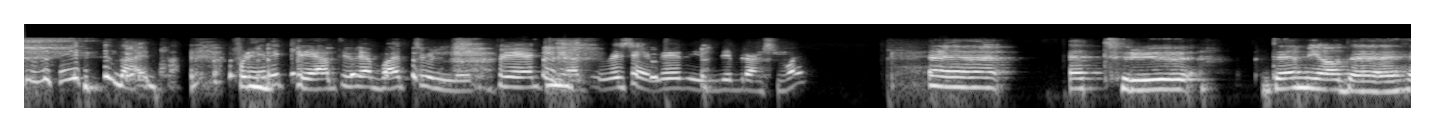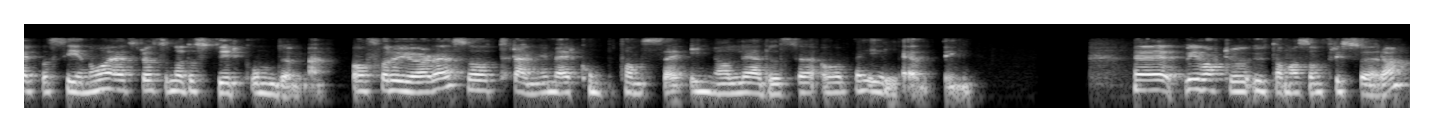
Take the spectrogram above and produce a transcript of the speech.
Nei, nei. Flere kreative Jeg bare tuller. Flere kreative sjeler inn i bransjen vår? Eh, jeg tror det er mye av det jeg holder på å si nå. Jeg tror at det er nødt å styrke omdømmet. Og for å gjøre det, så trenger vi mer kompetanse innen ledelse og veiledning. Eh, vi ble jo utdanna som frisører.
